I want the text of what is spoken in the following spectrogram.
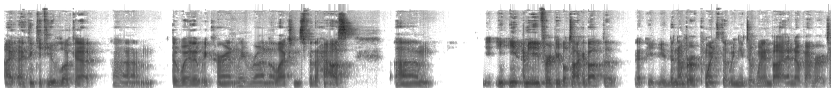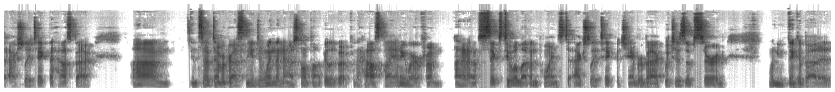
I, I think if you look at um, the way that we currently run elections for the House, um, I mean, you've heard people talk about the the number of points that we need to win by in November to actually take the House back. Um, and so Democrats need to win the national popular vote for the House by anywhere from, I don't know, six to 11 points to actually take the chamber back, which is absurd when you think about it.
